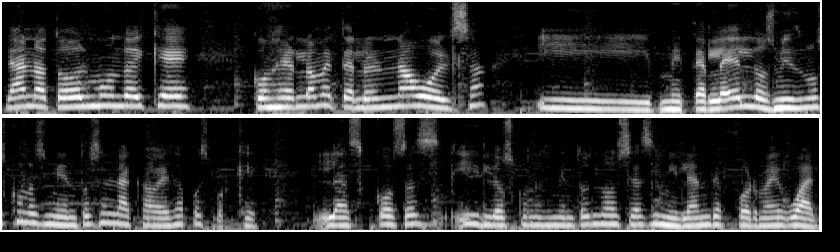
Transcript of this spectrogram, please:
Ya no a todo el mundo hay que cogerlo, meterlo en una bolsa y meterle los mismos conocimientos en la cabeza, pues porque las cosas y los conocimientos no se asimilan de forma igual.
